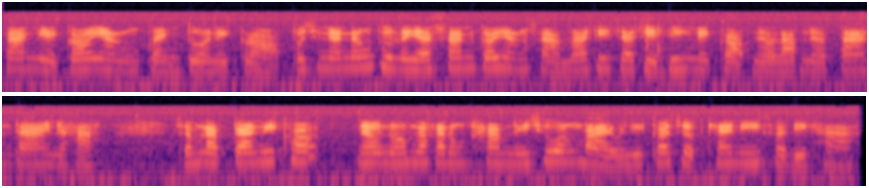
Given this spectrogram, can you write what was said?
สั้นเนี่ยก็ยังแกว่งตัวในกรอบ เพราะฉะนั้นนักลงทุนระยะสั้นก็ยังสามารถที่จะเทรดดิ้งในกรอบแนวรับแนวต้านได้นะคะสำหรับการวิเคราะห์แนวโน้มราคาทองคำในช่วงบ่ายวันนี้ก็จบแค่นี้ สวัสดีค่ะ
